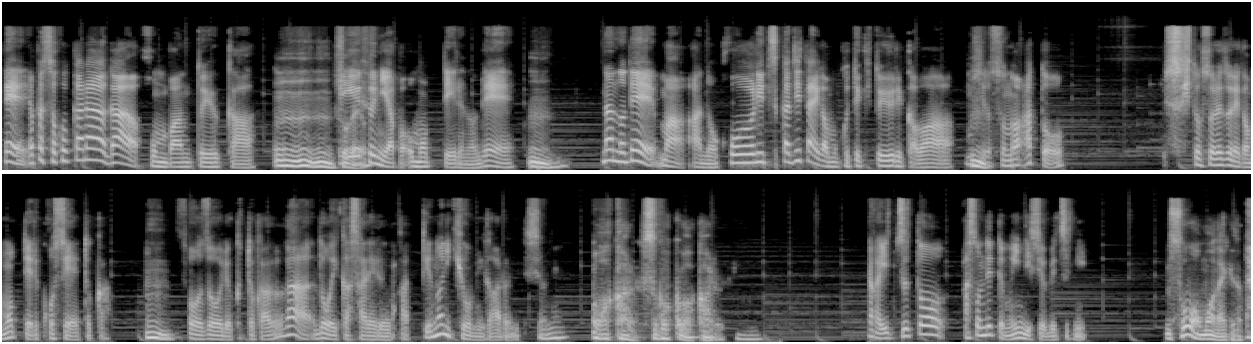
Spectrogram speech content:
で、やっぱりそこからが本番というか、うんうんうん。ってそういうふうにやっぱ思っているので、うん。なので、まあ、あの、効率化自体が目的というよりかは、むしろその後、人それぞれが持っている個性とか、うん。想像力とかがどう活かされるのかっていうのに興味があるんですよね。わかる。すごくわかる。だからずっと遊んでてもいいんですよ、別に。そうは思わないけど。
